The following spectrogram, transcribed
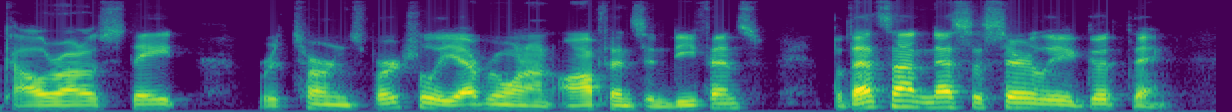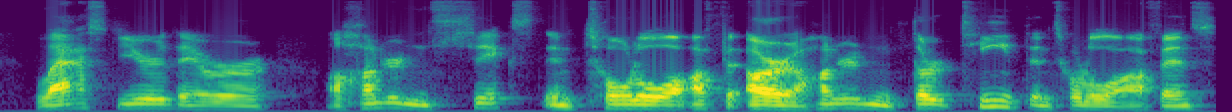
Colorado State returns virtually everyone on offense and defense, but that's not necessarily a good thing. Last year they were 106th in total off or 113th in total offense,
